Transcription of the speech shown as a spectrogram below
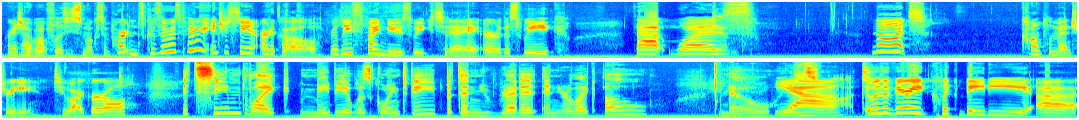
we're going to talk about Felicity Smoak's importance because there was a very interesting article released by Newsweek today, or this week, that was not complimentary to our girl. It seemed like maybe it was going to be, but then you read it and you're like, oh, no. Yeah. It was a very clickbaity uh,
